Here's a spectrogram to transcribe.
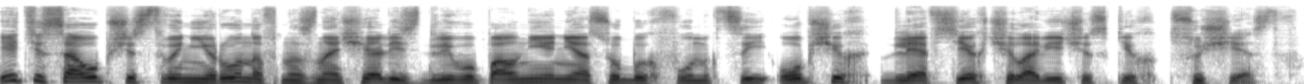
Эти сообщества нейронов назначались для выполнения особых функций, общих для всех человеческих существ.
